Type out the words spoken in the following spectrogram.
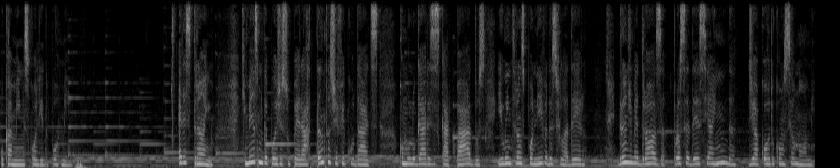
o caminho escolhido por mim. Era estranho que, mesmo depois de superar tantas dificuldades, como lugares escarpados e o intransponível desfiladeiro, Grande Medrosa procedesse ainda de acordo com seu nome.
